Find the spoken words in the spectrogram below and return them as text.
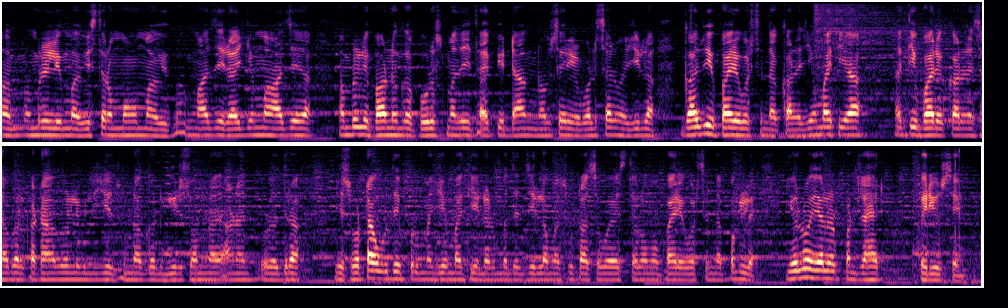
અમરેલીમાં વિસ્તારોમાં વિભાગમાં આજે રાજ્યમાં આજે અમરેલી ભાવનગર ભરૂચમાં જઈ તાપી ડાંગ, નવસારી, વલસાડમાં જિલ્લા ગાજવી ભારે વરસાદના કારણે જેમાંથી આ અતિ ભારે કારણે સાબરકાંઠા, અમરેલી જે જૂનાગઢ, ગીર, સોમનાથ, આણંદ, વડોદરા જે છોટાઉદેપુરમાં જેમાંથી નર્મદા જિલ્લામાં છૂટાછવાયા સ્થળોમાં ભારે વરસાદના પગલે યલો એલર્ટ પણ જાહેર કર્યું છે.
